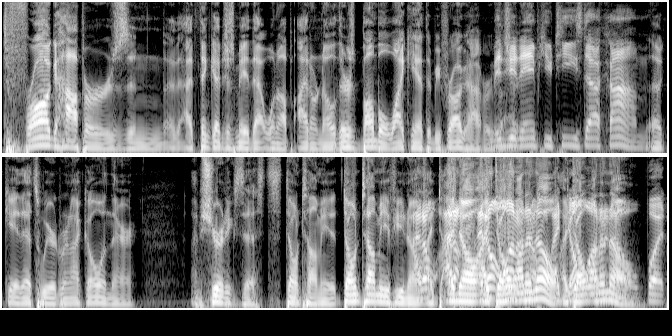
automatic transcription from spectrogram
Frog Hoppers, and I I think I just made that one up. I don't know. There's Bumble. Why can't there be Frog Hoppers? Midgetamputees.com. Okay, that's weird. We're not going there. I'm sure it exists. Don't tell me. Don't tell me if you know. I I, don't, I know. I don't, wanna want to know. I I don't, don't want to know. But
